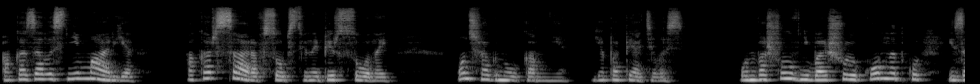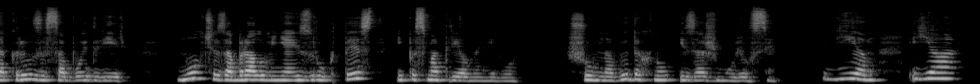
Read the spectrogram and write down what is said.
оказалась не Марья, а Корсаров собственной персоной. Он шагнул ко мне. Я попятилась. Он вошел в небольшую комнатку и закрыл за собой дверь. Молча забрал у меня из рук тест и посмотрел на него. Шумно выдохнул и зажмурился. «Ген, я...»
